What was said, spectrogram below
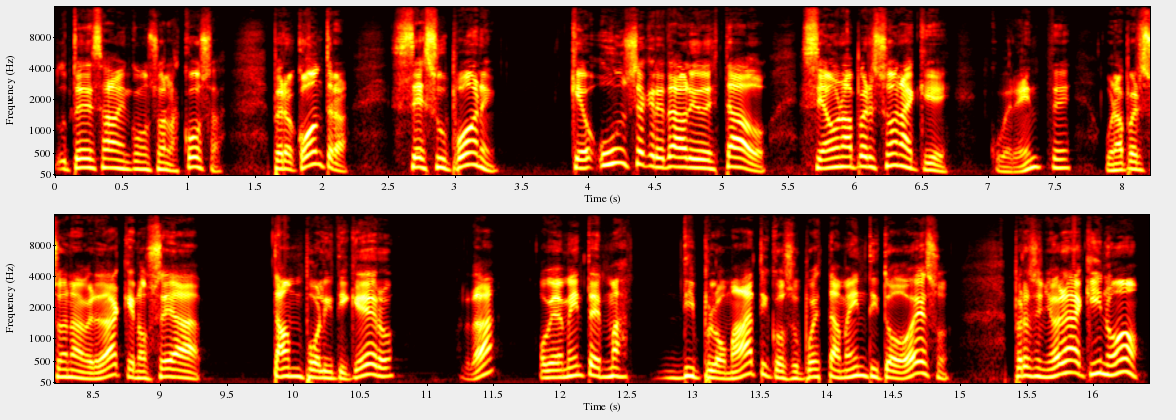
ustedes saben cómo son las cosas, pero contra, se supone que un secretario de Estado sea una persona que, coherente, una persona, ¿verdad?, que no sea tan politiquero, ¿verdad? Obviamente es más diplomático supuestamente y todo eso. Pero señores, aquí no.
